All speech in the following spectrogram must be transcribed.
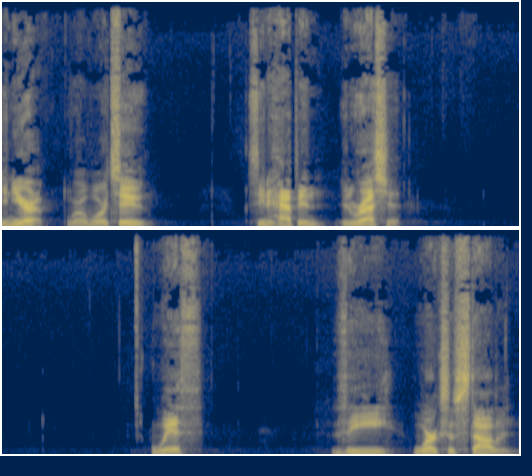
in Europe, World War II. Seen it happen in Russia with the works of Stalin.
